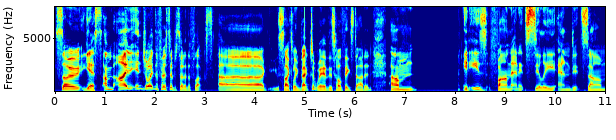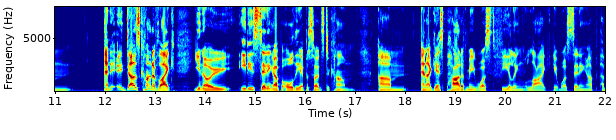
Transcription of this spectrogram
so yes, um, I enjoyed the first episode of the Flux. Uh, cycling back to where this whole thing started. Um, it is fun and it's silly and it's um and it, does kind of like you know it is setting up all the episodes to come. Um and i guess part of me was feeling like it was setting up a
